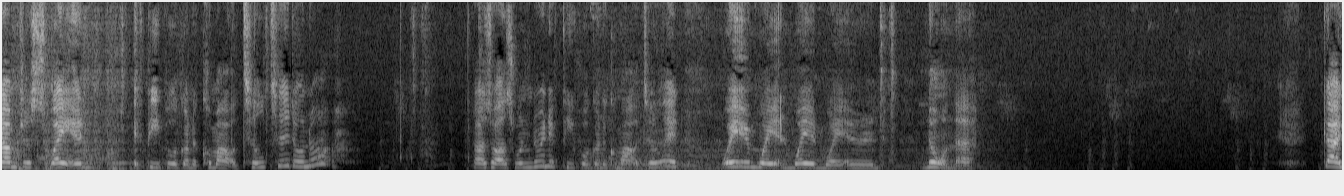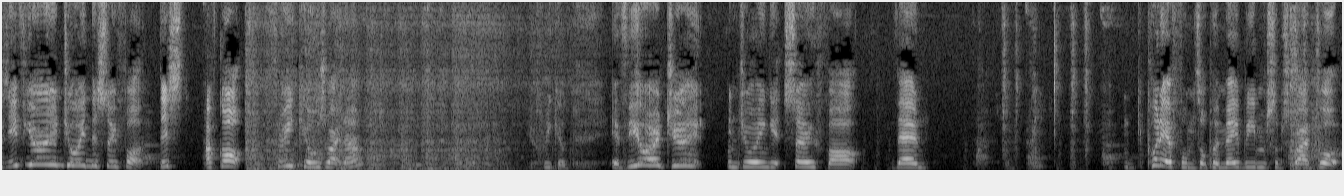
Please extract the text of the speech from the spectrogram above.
I'm just waiting if people are going to come out of Tilted or not. That's what I was wondering, if people are going to come out of Tilted. Waiting, waiting, waiting, waiting. And no one there. Guys, if you're enjoying this so far, this I've got three kills right now. Three kills. If you are enjoying it so far, then put it a thumbs up and maybe even subscribe. But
